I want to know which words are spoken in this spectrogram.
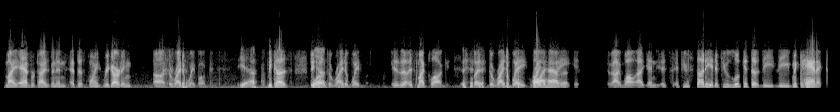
my advertisement in at this point regarding uh, the right of way book. Yeah. Because because Plug. the right of way is it's my plug, but the right of way right Oh, right I of have way. it. I, well, I, and it's, if you study it, if you look at the the the mechanics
